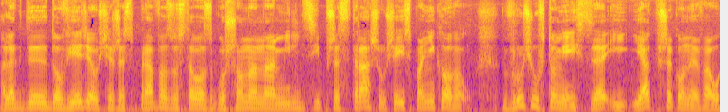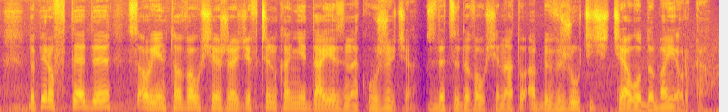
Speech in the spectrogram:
ale gdy dowiedział się, że sprawa została zgłoszona na milicji, przestraszył się i spanikował. Wrócił w to miejsce i jak jak przekonywał, dopiero wtedy zorientował się, że dziewczynka nie daje znaku życia. Zdecydował się na to, aby wrzucić ciało do bajorka.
